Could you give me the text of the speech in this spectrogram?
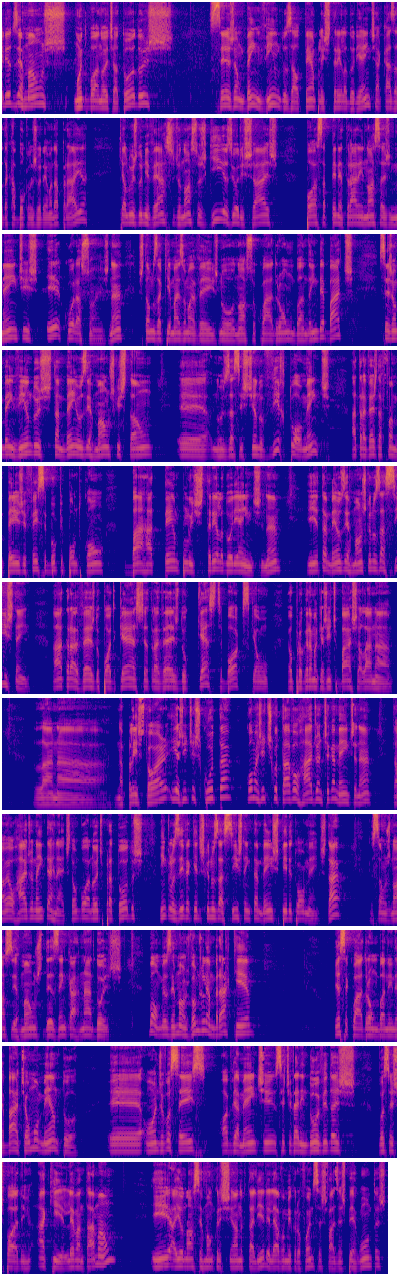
Queridos irmãos, muito boa noite a todos. Sejam bem-vindos ao Templo Estrela do Oriente, a casa da Cabocla Jurema da Praia. Que a luz do universo, de nossos guias e orixás, possa penetrar em nossas mentes e corações, né? Estamos aqui mais uma vez no nosso quadro Umbanda em Debate. Sejam bem-vindos também os irmãos que estão eh, nos assistindo virtualmente através da fanpage facebook.com barra Templo Estrela do Oriente, né? E também os irmãos que nos assistem através do podcast, através do Castbox, que é, um, é o programa que a gente baixa lá na, lá na, na Play Store e a gente escuta como a gente escutava o rádio antigamente, né? Então é o rádio na internet. Então boa noite para todos, inclusive aqueles que nos assistem também espiritualmente, tá? Que são os nossos irmãos desencarnados. Bom, meus irmãos, vamos lembrar que esse quadro Umbanda em Debate é um momento é, onde vocês, obviamente, se tiverem dúvidas, vocês podem aqui levantar a mão e aí o nosso irmão Cristiano que está ali, ele leva o microfone, vocês fazem as perguntas.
